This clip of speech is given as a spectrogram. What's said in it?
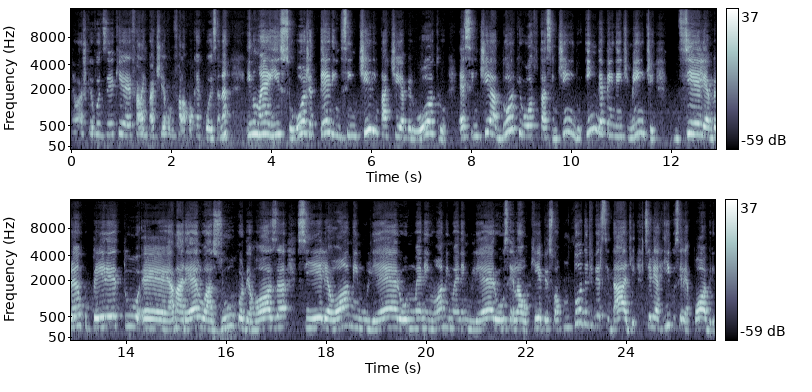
eu acho que eu vou dizer que é falar empatia como falar qualquer coisa, né? E não é isso. Hoje é ter, sentir empatia pelo outro, é sentir a dor que o outro está sentindo, independentemente se ele é branco, preto, é, amarelo, azul, cor-de-rosa, se ele é homem, mulher, ou não é nem homem, não é nem mulher, ou sei lá o que, pessoal, com toda a diversidade, se ele é rico, se ele é pobre,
